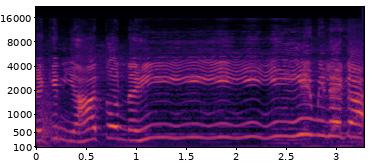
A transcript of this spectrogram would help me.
लेकिन यहाँ तो नहीं मिलेगा।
